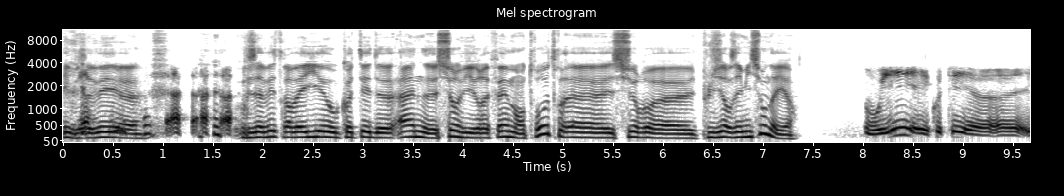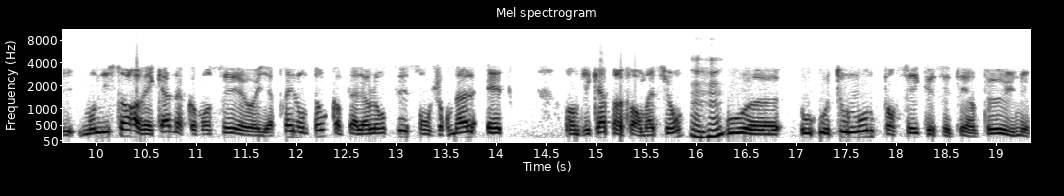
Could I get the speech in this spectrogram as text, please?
Et vous avez, euh, vous avez travaillé aux côtés de Anne sur Vivre FM, entre autres, euh, sur euh, plusieurs émissions d'ailleurs. Oui, écoutez, euh, mon histoire avec Anne a commencé euh, il y a très longtemps quand elle a lancé son journal Être Handicap Information, Mhm. où, euh, où, où tout le monde pensait que c'était un peu une,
